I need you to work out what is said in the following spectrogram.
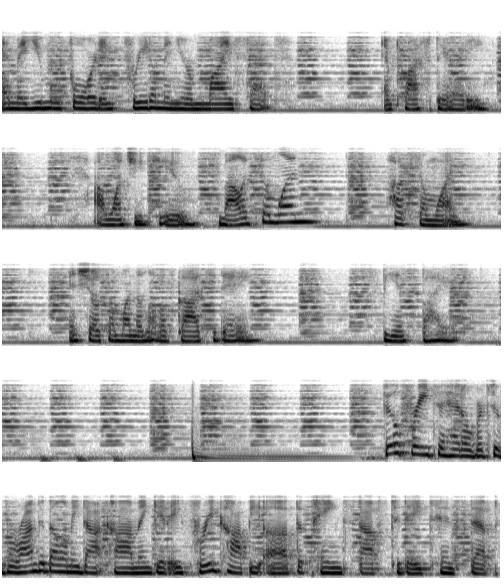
and may you move forward in freedom in your mindset and prosperity. I want you to smile at someone, hug someone, and show someone the love of God today. Be inspired. Feel free to head over to verondabellamy.com and get a free copy of The Pain Stops Today 10 Steps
